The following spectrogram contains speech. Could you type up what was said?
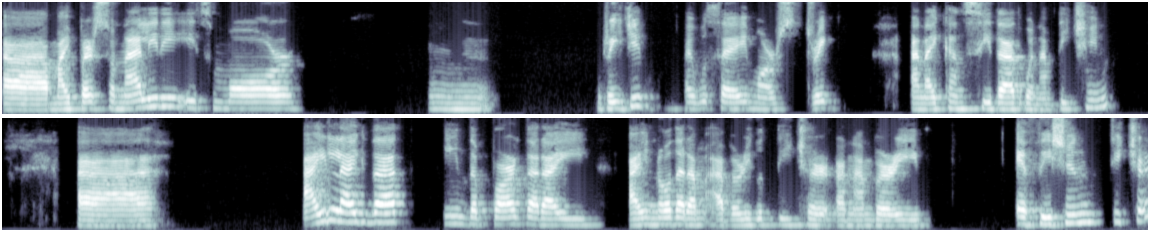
Uh, my personality is more um, rigid, I would say, more strict. And I can see that when I'm teaching. Uh, I like that in the part that I I know that I'm a very good teacher and I'm very efficient teacher.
